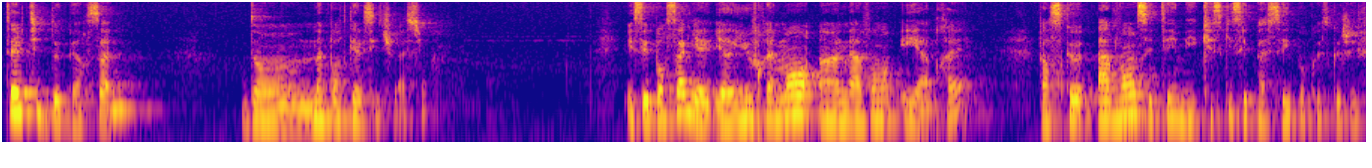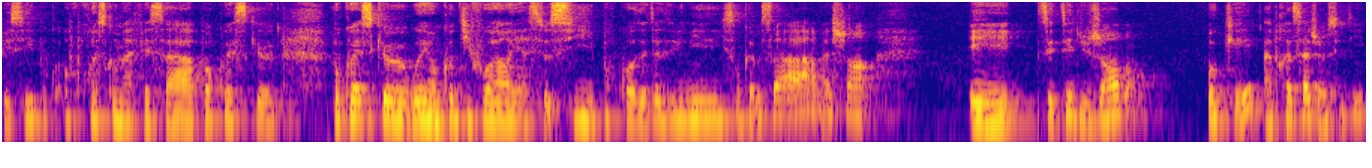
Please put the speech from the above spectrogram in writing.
tel type de personne dans n'importe quelle situation. Et c'est pour ça qu'il y, a eu vraiment un avant et après. Parce que avant c'était mais qu'est-ce qui s'est passé? Pourquoi est-ce que j'ai fait ci? Pourquoi, oh, pourquoi est-ce qu'on m'a fait ça? Pourquoi est-ce que pourquoi est-ce que oui en Côte d'Ivoire il y a ceci? Pourquoi aux États-Unis ils sont comme ça? Machin. Et c'était du genre ok, après ça, je me suis dit,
